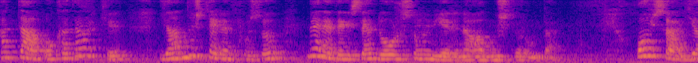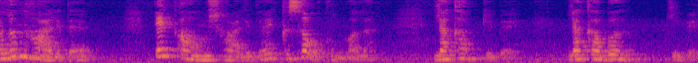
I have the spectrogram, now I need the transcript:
Hatta o kadar ki yanlış telaffuzu neredeyse doğrusunun yerini almış durumda. Oysa yalın hali de, ek almış hali de kısa okunmalı. Lakap gibi, lakabı gibi.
